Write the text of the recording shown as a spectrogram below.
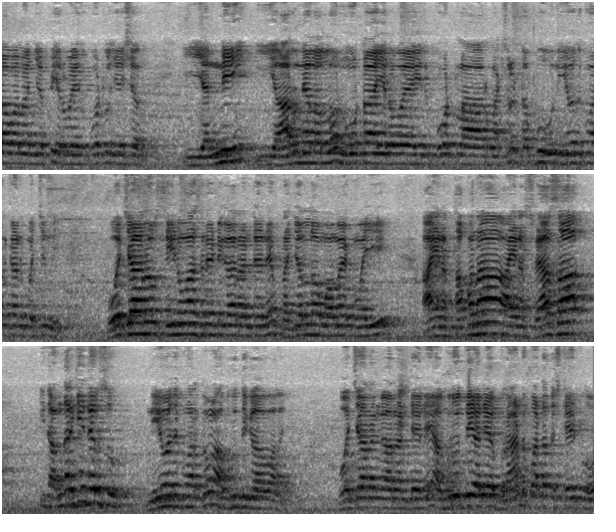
కావాలని చెప్పి ఇరవై ఐదు కోట్లు చేశారు. ఇవన్నీ ఈ ఆరు నెలల్లో నూట ఇరవై ఐదు కోట్ల ఆరు లక్షల డబ్బు నియోజకవర్గానికి వచ్చింది. పోచారం శ్రీనివాసరెడ్డి గారు అంటేనే ప్రజల్లో మమేకమయ్యి ఆయన తపన ఆయన శ్వాస ఇది అందరికీ తెలుసు. నియోజకవర్గం అభివృద్ధి కావాలి. పోచారం గారు అంటేనే అభివృద్ధి అనే బ్రాండ్ పడ్డది స్టేట్లో.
